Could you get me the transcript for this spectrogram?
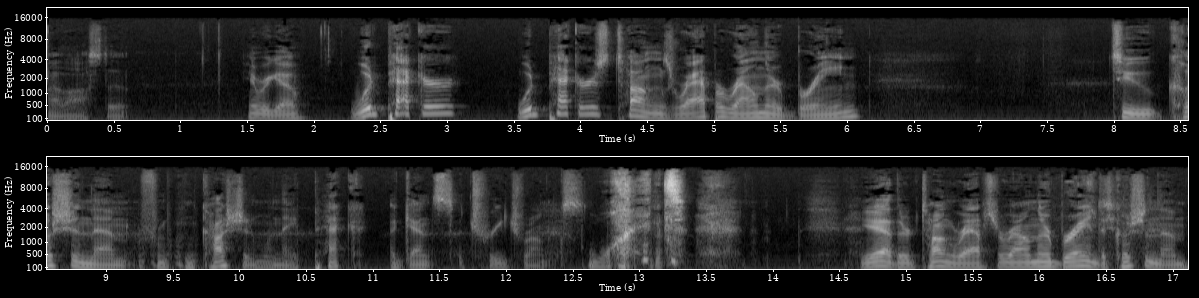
I lost it. Here we go. Woodpecker, woodpeckers' tongues wrap around their brain to cushion them from concussion when they peck against tree trunks. What? Yeah, their tongue wraps around their brain to cushion them.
